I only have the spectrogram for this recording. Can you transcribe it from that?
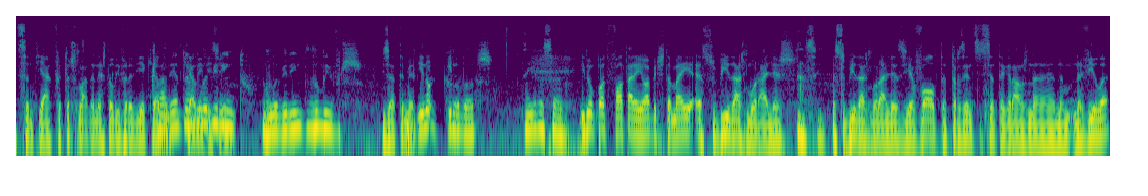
de Santiago, foi transformada nesta livraria que, que lá dentro que é um labirinto, é um labirinto de livros. Exatamente. E não, corredores. É engraçado. E não pode faltar em Óbidos também a subida às muralhas. Ah, sim. A subida às muralhas e a volta 360 graus na, na, na vila,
